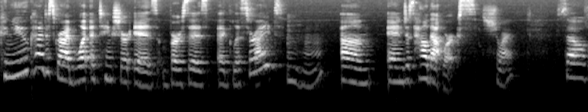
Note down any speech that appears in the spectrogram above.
Can you kind of describe what a tincture is versus a glycerite? Um, and just how that works? Sure. So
